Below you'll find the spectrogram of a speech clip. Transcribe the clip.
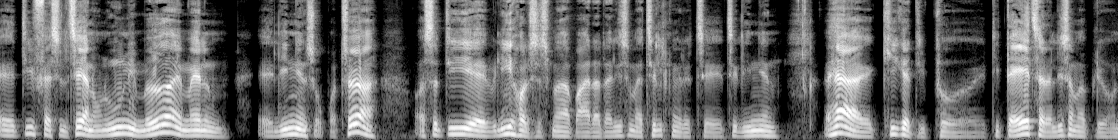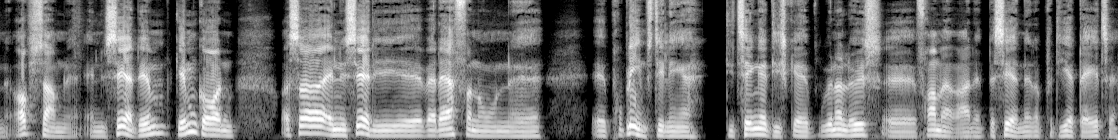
øh, de faciliterer nogle ugenlige møder imellem linjens operatører, og så de vedligeholdelsesmedarbejdere, der ligesom er tilknyttet til, til linjen. Og her kigger de på de data, der ligesom er blevet opsamlet, analyserer dem, gennemgår dem, og så analyserer de, øh, hvad det er for nogle øh, øh, problemstillinger, de tænker, de skal begynde at løse øh, fremadrettet, baseret netop på de her data.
